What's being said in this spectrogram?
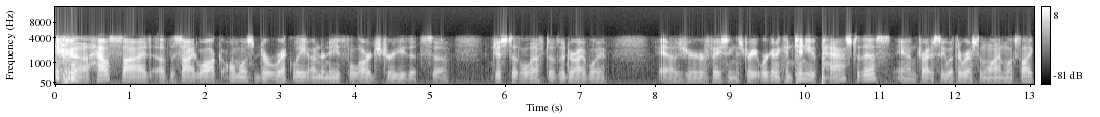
house side of the sidewalk, almost directly underneath the large tree that's uh, just to the left of the driveway as you're facing the street. We're going to continue past this and try to see what the rest of the line looks like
